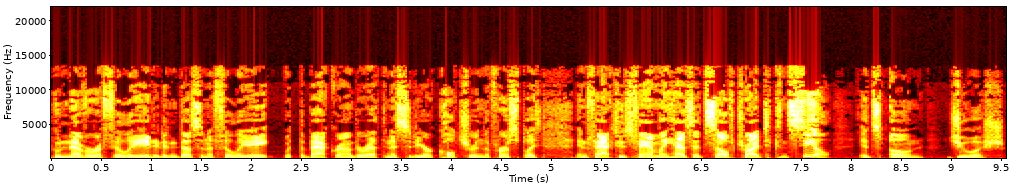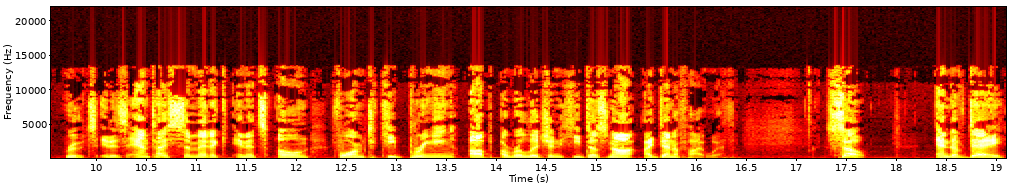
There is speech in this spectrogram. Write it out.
who never affiliated and doesn't affiliate with the background or ethnicity or culture in the first place, in fact, whose family has itself tried to conceal its own Jewish roots. It is anti Semitic in its own form to keep bringing up a religion he does not identify with. So, end of day,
